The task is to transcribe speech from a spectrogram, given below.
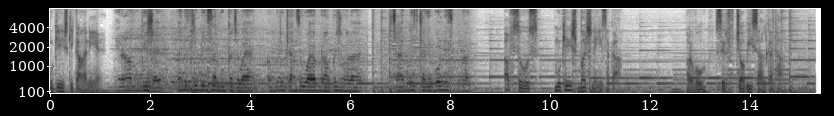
मुकेश की कहानी है। मेरा नाम मुकेश है। मैंने सिर्फ़ एक साल बुक का चबाया अब मुझे कैंसर हुआ है। अब मेरा ऑपरेशन वाला है। शायद मैं इसके आगे बोल नहीं सकूँगा। अफसोस मुकेश बच नहीं सका। और वो सिर्फ़ 24 साल का था।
